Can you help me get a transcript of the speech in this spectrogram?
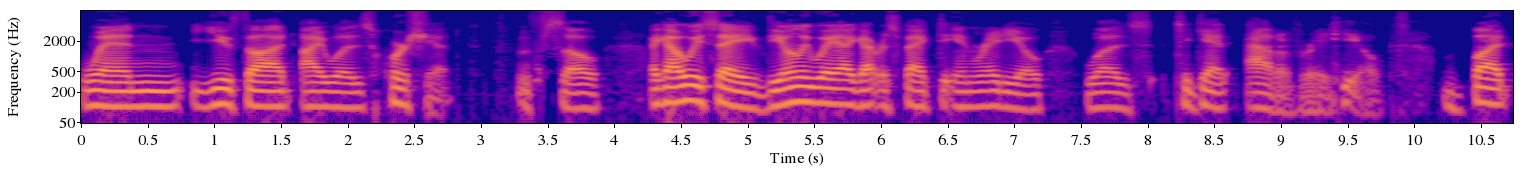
when you thought I was horseshit. so, like I always say, the only way I got respect in radio was to get out of radio. But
